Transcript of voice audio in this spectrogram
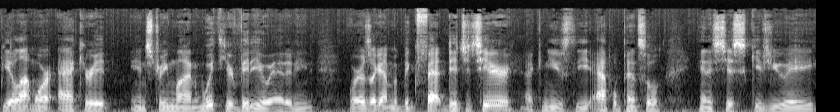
be a lot more accurate and streamlined with your video editing Whereas I got my big fat digits here, I can use the Apple Pencil and it just gives you a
